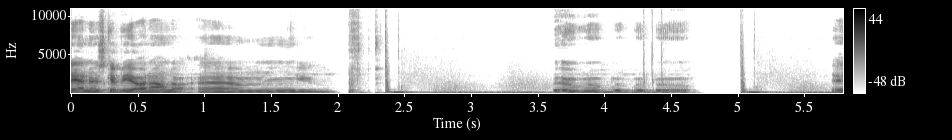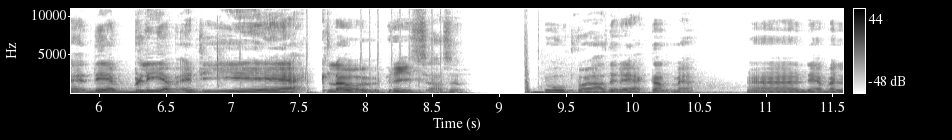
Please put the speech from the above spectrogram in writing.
Det nu ska vi göra han då. Um, det blev ett jäkla överpris alltså. Mot vad jag hade räknat med. Ehm, det är väl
